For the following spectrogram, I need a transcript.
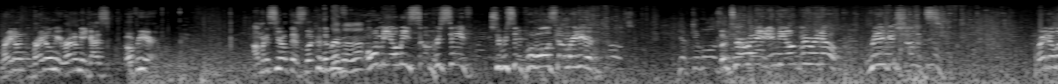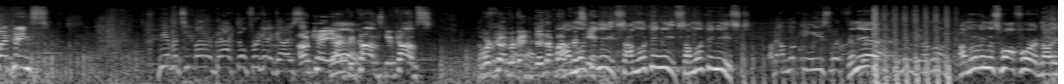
Right on, right on me, right on me, guys. Over here. I'm gonna see out this. Look at the roof. Wait, wait, wait. Oh me, oh me, super safe. Super safe. Put walls down right here. Yep, get walls. Look to the right, in the open right now. Really good shots. Right on my pings. We have a team on our back. Don't forget, guys. Okay, yeah, Yeah. good comms, good comms. We're good, we're good. They're the bunker I'm looking team. east. I'm looking east. I'm looking east. Okay, I'm looking east with. In the air. I'm moving this wall forward, Naughty.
